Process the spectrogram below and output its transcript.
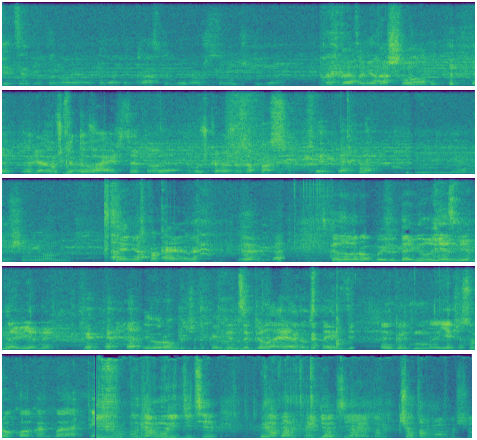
Дефицит это, наверное, когда ты краску берешь с ручки, да? Когда это не дошло, я ручками Выдуваешь с этого? уже, ручками уже запасся. Я вообще не волнуюсь. Я не успокаиваю. Сказал Роба и надавил лезвием на вены. И у Робы что такая бензопила рядом стоит здесь. Он говорит, «М, я сейчас руку как бы отпи... Ну, домой идите. Я так придете на этом. Что там вам еще?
